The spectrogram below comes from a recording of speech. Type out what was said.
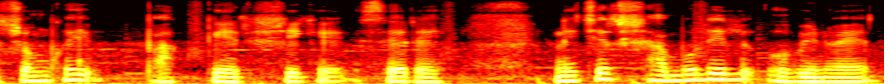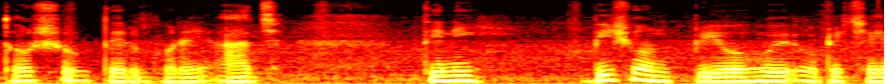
আচমকাই বাক্যের শিখে সেরে নিজের সাবলীল অভিনয়ে দর্শকদের ঘরে আজ তিনি ভীষণ প্রিয় হয়ে উঠেছে।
